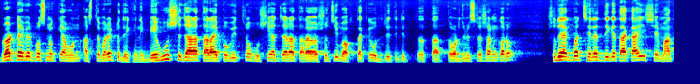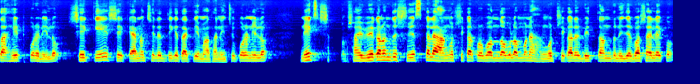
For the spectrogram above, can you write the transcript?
ব্রড টাইপের প্রশ্ন কেমন আসতে পারে একটু দেখে নিই। বেহুশ যারা, তারাই পবিত্র, হুঁশিয়ার যারা, তারাই অসুচি। বক্তাকে উদ্ধৃতিটি তা- তাৎপর্য বিশ্লেষণ করো। শুধু একবার ছেলের দিকে তাকাই, সে মাথা হেট করে নিল। সে কে, সে কেন ছেলের দিকে তাকিয়ে মাথা নিচু করে নিল? নেক্সট, স্বামী বিবেকানন্দের সুয়েজকালে হাঙ্গর শিকার প্রবন্ধ অবলম্বনে হাঙ্গর শিকারের বৃত্তান্ত নিজের ভাষায় লেখো।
